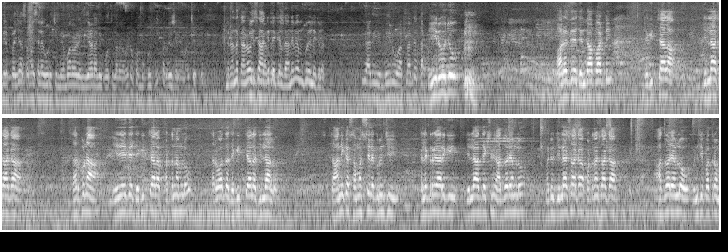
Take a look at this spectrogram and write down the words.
మీరు ప్రజా సమస్యల గురించి మెమోరాండం ఇవ్వడానికి పోతున్నారు కాబట్టి ఒక ముగ్గురికి పర్మిషన్ ఇవ్వమని చెప్పింది మీరు అందరూ కండవలి సాకెట్లోకి వెళ్తారా మేము ముగ్గురు వెళ్ళి ఇక అది మీరు అట్లా అంటే ఈరోజు భారతీయ జనతా పార్టీ జగిత్యాల జిల్లా శాఖ తరఫున ఏదైతే జగిత్యాల పట్టణంలో తర్వాత జగిత్యాల జిల్లాలో స్థానిక సమస్యల గురించి కలెక్టర్ గారికి జిల్లా అధ్యక్షుని ఆధ్వర్యంలో మరియు జిల్లా శాఖ పట్టణ శాఖ ఆధ్వర్యంలో వినతి పత్రం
